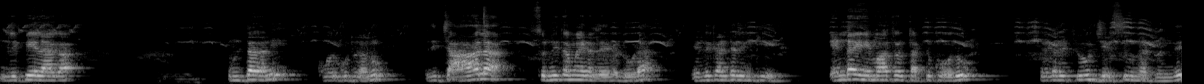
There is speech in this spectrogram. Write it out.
నిలిపేలాగా ఉంటుందని కోరుకుంటున్నాను. ఇది చాలా సున్నితమైన లేగ దూడ. ఎందుకంటే దీనికి ఎండ ఏమాత్రం తట్టుకోదు. ఎందుకంటే ప్యూర్ జెర్సీ ఉన్నట్టుంది.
